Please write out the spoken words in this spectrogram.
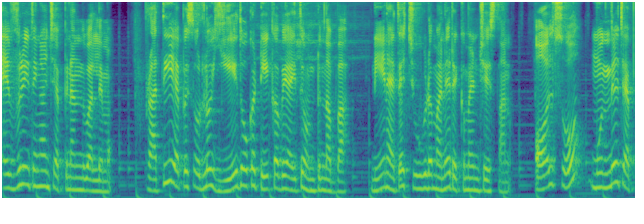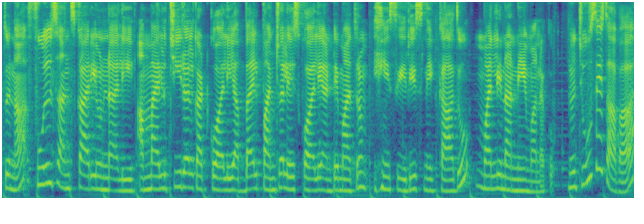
everything అని చెప్పినందువల్లేమో. ప్రతి ఎపిసోడ్లో ఏదో ఒక టేక్ అవే అయితే ఉంటుందబ్బా. నేనైతే చూడడం అనే రికమెండ్ చేస్తాను. ఆల్సో ముందే చెప్తున్నా ఫుల్ సంస్కారి ఉండాలి అమ్మాయిలు చీరలు కట్టుకోవాలి అబ్బాయిలు పంచలు వేసుకోవాలి అంటే మాత్రం ఈ సిరీస్ నీకు కాదు మళ్ళీ నన్నేమనకు నువ్వు చూసేసావా?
